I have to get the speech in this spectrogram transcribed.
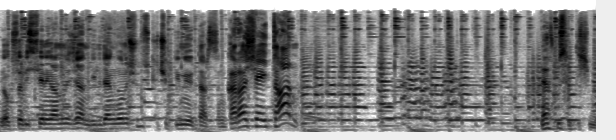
Yoksa biz senin anlayacağın dilden konuşuruz, küçüklüğünü yutarsın. Kara şeytan! Laf mı sıktı şimdi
